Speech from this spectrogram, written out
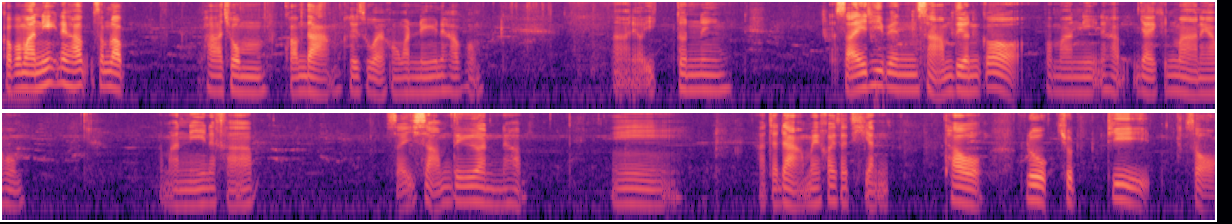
ก็ประมาณนี้นะครับสำหรับพาชมความด่างสวยๆของวันนี้นะครับผมเดี๋ยวอีกต้นหนึ่งไซส์ที่เป็นสามเดือนก็ประมาณนี้นะครับ ใหญ่ขึ้นมานะครับผม ประมาณนี้นะครับ ใส่สามเดือนนะครับนี่อาจจะด่างไม่ค่อยเสถียรเท่าลูกชุดที่สอง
